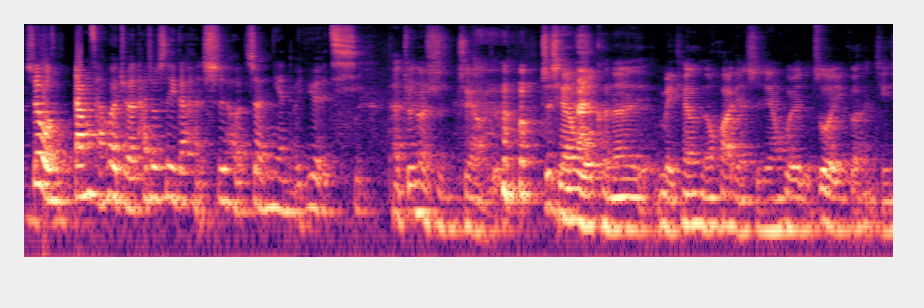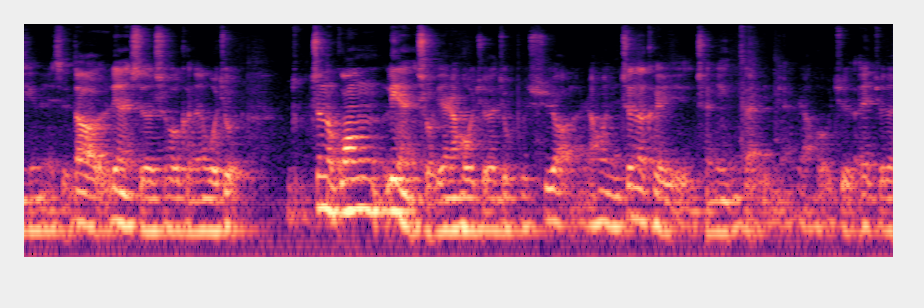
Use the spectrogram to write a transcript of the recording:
所以我刚才会觉得它就是一个很适合正念的乐器。它真的是这样子。之前我可能每天可能花一点时间会做一个很精心练习，到练习的时候可能我就。真的光练手电，然后我觉得就不需要了。然后你真的可以沉浸在里面，然后觉得哎，觉得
